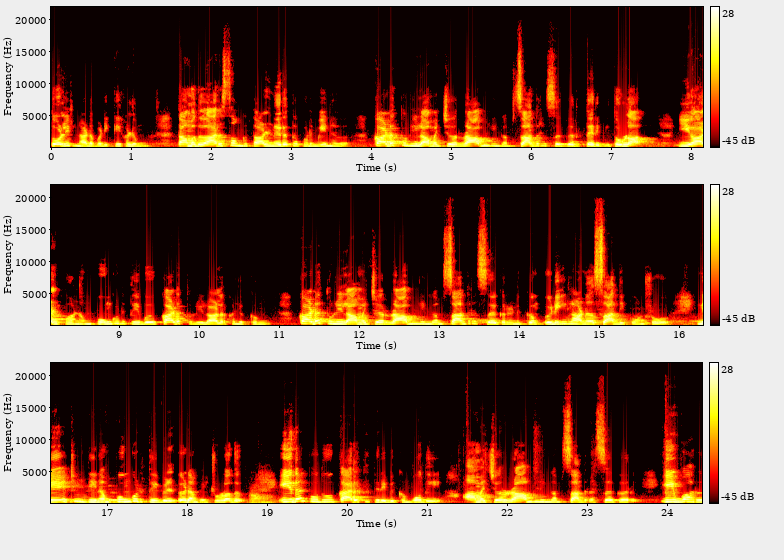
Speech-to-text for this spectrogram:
தொழில் நடவடிக்கைகளும் தமது அரசாங்கத்தால் நிறுத்தப்படும் என கடத்தொழில் அமைச்சர் ராமலிங்கம் சந்திரசேகர் தெரிவித்துள்ளார். யாழ்ப்பாணம் புங்குடுதீவு கடத்தொழிலாளர்களுக்கும் கடத்தொழில் அமைச்சர் ராமலிங்கம் சந்திரசேகரனுக்கும் இடையிலான சந்திப்பு ஒன்று நேற்றைய தினம் புங்குடுதீவில் இடம்பெற்றுள்ளது. இதன்போது கருத்து தெரிவிக்கும் போதே அமைச்சர் ராமலிங்கம் சந்திரசேகர் இவ்வாறு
